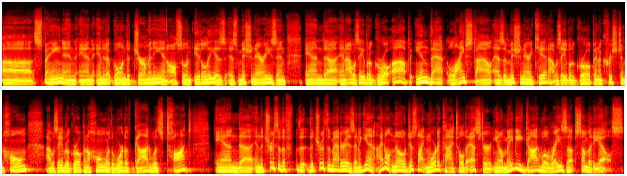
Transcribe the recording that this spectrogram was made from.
uh, Spain and and ended up going to Germany and also in Italy as as missionaries and and uh, and I was able to grow up in that lifestyle as a missionary kid. I was able to grow up in a Christian home. I was able to grow up in a home where the Word of God was taught. And uh, and the truth of the, the the truth of the matter is, and again, I don't know. Just like Mordecai told Esther, you know, maybe God will raise up somebody else.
